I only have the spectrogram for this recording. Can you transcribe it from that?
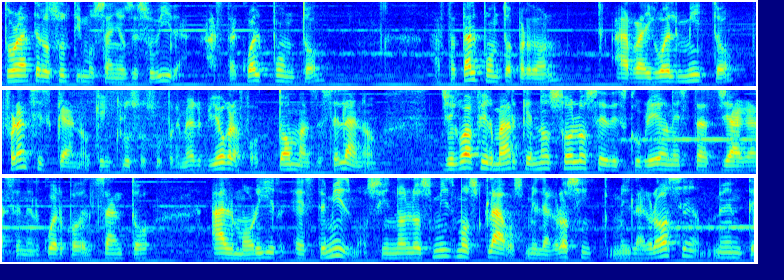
durante los últimos años de su vida, hasta punto, hasta tal punto, perdón, arraigó el mito franciscano que incluso su primer biógrafo, Tomás de Celano, llegó a afirmar que no sólo se descubrieron estas llagas en el cuerpo del santo al morir este mismo, sino los mismos clavos milagrosamente,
